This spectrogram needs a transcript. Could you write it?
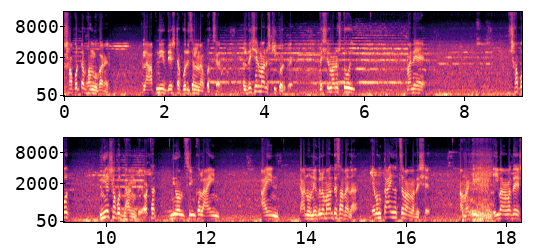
শপথটা ভঙ্গ করেন তাহলে আপনি দেশটা পরিচালনা করছেন। তাহলে দেশের মানুষ কি করবে? দেশের মানুষ তো ওই মানে শপথ, নিয়ে শপথ ভাঙবে। অর্থাৎ নিয়ম, শৃঙ্খলা, আইন আইন, কানুন এগুলো মানতে চাবে না। এবং তাই হচ্ছে বাংলাদেশে। আমরা কি এই বাংলাদেশ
